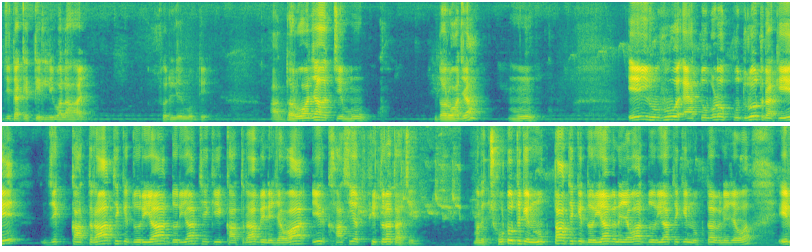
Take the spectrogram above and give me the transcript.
যেটাকে তিল্লি বলা হয় শরীরের মধ্যে। আর দরওয়াজা হচ্ছে মুখ। দরওয়াজা, মুখ। এই রুহু এত বড় কুদরত রাখে যে কাতরা থেকে দরিয়া দরিয়া থেকে কাতরা বেনে যাওয়া এর খাসিয়াত ফিতরত আছে। মানে ছোট থেকে নুক্তা থেকে দরিয়া বেনে যাওয়া, দরিয়া থেকে নুক্তা বেনে যাওয়া, এর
